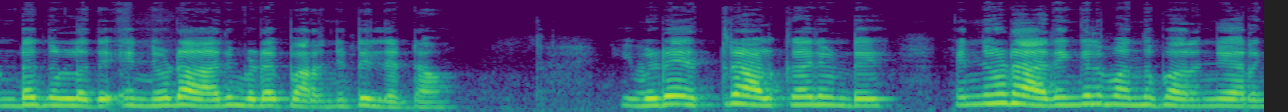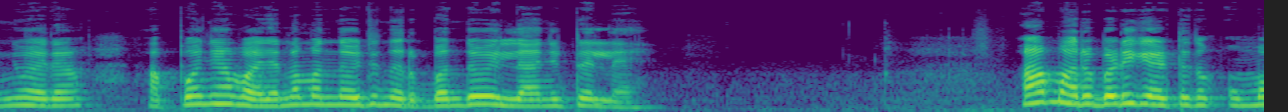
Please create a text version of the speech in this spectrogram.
ഉണ്ടെന്നുള്ളത് എന്നോട് ആരും ഇവിടെ പറഞ്ഞിട്ടില്ല കേട്ടോ ഇവിടെ എത്ര ആൾക്കാരുണ്ട്? എന്നോട് ആരെങ്കിലും വന്ന് പറഞ്ഞു ഇറങ്ങി വരാം. അപ്പോൾ ഞാൻ വരണമെന്ന ഒരു നിർബന്ധവും ഇല്ലാഞ്ഞിട്ടല്ലേ? ആ മറുപടി കേട്ടതും ഉമ്മ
